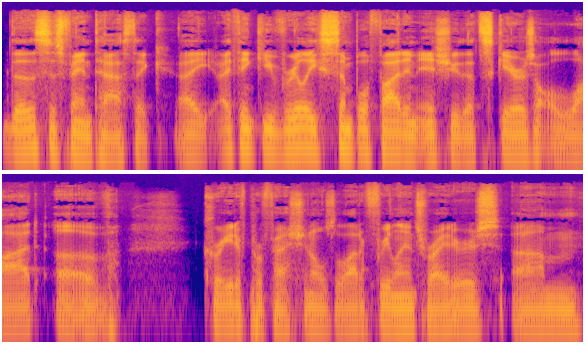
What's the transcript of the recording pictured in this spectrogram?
This is fantastic. I, I think you've really simplified an issue that scares a lot of creative professionals, a lot of freelance writers. Um,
